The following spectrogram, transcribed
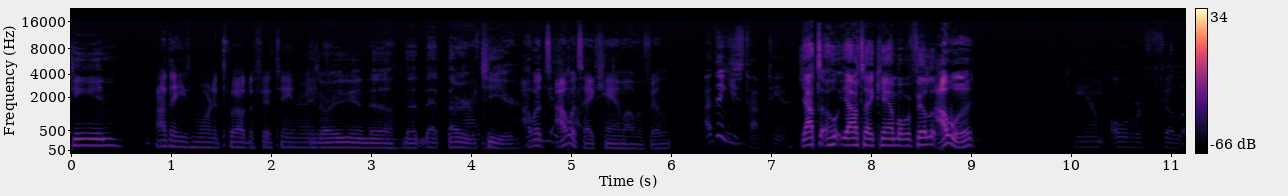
ten? I think he's more than 12 to 15 range. He's already in the, the that third I- tier. I would I would top take Cam over Philip. I think he's top 10. Y'all ta- who- y'all take Cam over Philip? I would. Cam over Philip.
